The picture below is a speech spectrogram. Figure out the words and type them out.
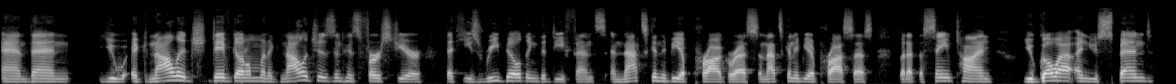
and then you acknowledge Dave Gettleman acknowledges in his first year that he's rebuilding the defense, and that's going to be a progress and that's going to be a process. But at the same time, you go out and you spend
